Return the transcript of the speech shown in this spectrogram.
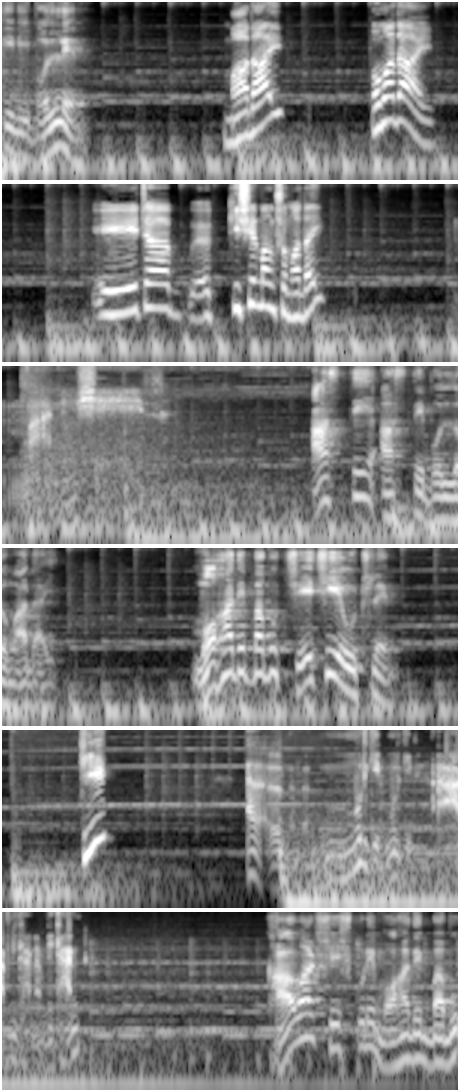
তিনি বললেন মাদাই? ও মাদাই এটা কিসের মাংস মাদাই? মানুষের আস্তে আস্তে বলল মাদাই মহাদেব বাবু চেঁচিয়ে উঠলেন। কি? মুরগির মুরগির আপনি খান আপনি খান। খাওয়ার শেষ করে মহাদেব বাবু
